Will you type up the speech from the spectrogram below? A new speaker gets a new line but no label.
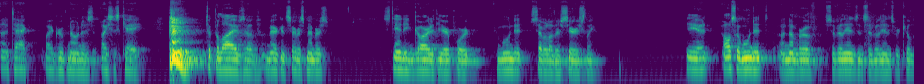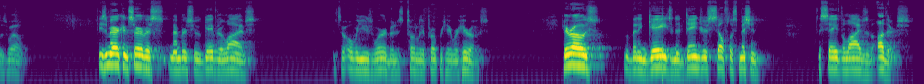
an attack by a group known as ISIS-K. Took the lives of American service members standing guard at the airport and wounded several others seriously. He also wounded a number of civilians, and civilians were killed as well. These American service members who gave their lives, it's an overused word, but it's totally appropriate here, were heroes. Heroes who've been engaged in a dangerous, selfless mission to save the lives of others.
